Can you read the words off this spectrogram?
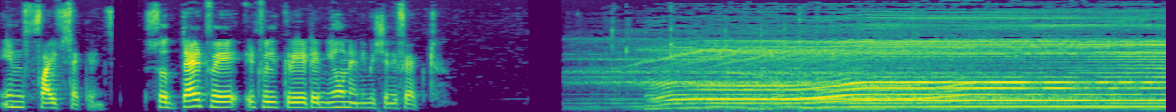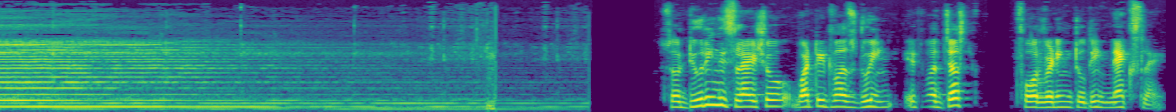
in 5 seconds so that way it will create a neon animation effect. So during the slideshow, what it was doing, it was just forwarding to the next slide.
